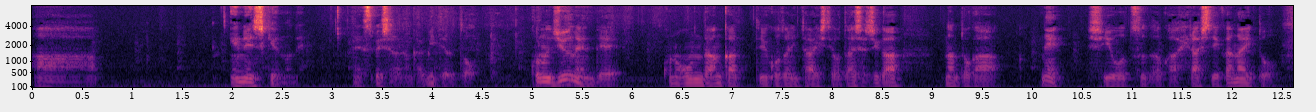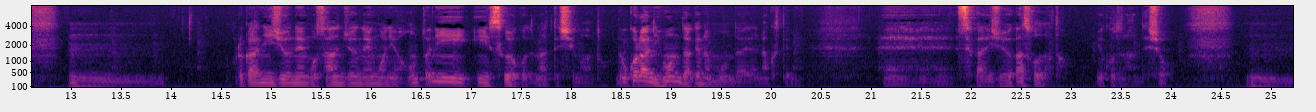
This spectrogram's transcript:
あ NHK のねスペシャルなんか見てるとこの10年でこの温暖化っていうことに対して私たちがなんとかね CO2 とか減らしていかないと。うん。これから20年後30年後には本当にすごいことになってしまうと。でもこれは日本だけの問題ではなくてね、えー、世界中がそうだということなんでしょう。うん。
